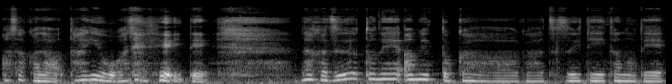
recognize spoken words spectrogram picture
朝から太陽が出ていてなんかずっとね雨とかが続いていたので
